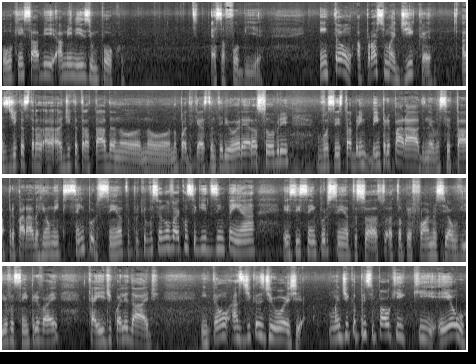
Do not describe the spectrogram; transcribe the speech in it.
ou quem sabe amenize um pouco essa fobia. Então, a próxima dica, as dicas a, dica tratada no, no, no, podcast anterior era sobre você estar bem, bem preparado, né? Você estar tá preparado realmente 100%, porque você não vai conseguir desempenhar esses 100%. Sua, a tua performance ao vivo sempre vai cair de qualidade. Então, as dicas de hoje, uma dica principal que, que eu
